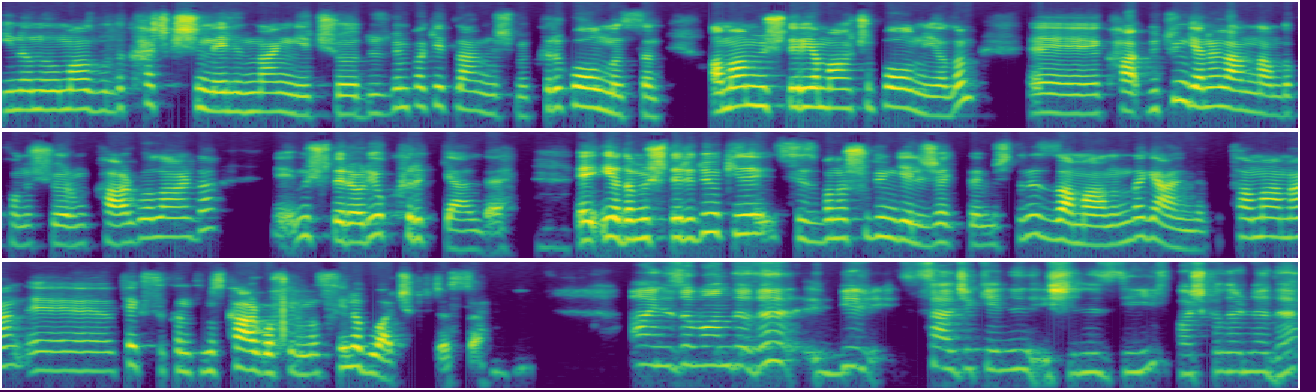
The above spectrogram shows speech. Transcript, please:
İnanılmaz burada kaç kişinin elinden geçiyor. Düzgün paketlenmiş mi? Kırık olmasın. Aman müşteriye mahcup olmayalım. Ee, bütün genel anlamda konuşuyorum kargolarda. E, müşteri arıyor kırık geldi. E, ya da müşteri diyor ki siz bana şu gün gelecek demiştiniz zamanında gelmedi. Tamamen e, tek sıkıntımız kargo firmasıyla bu açıkçası. Aynı zamanda da e, bir sadece kendi işiniz değil, başkalarına da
